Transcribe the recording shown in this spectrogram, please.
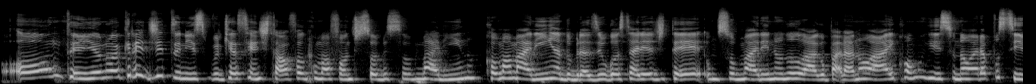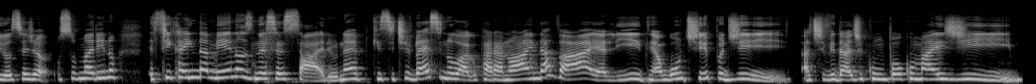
ontem, eu não acredito nisso, porque assim, a gente tava falando com uma fonte sobre submarino, como a Marinha do Brasil gostaria de ter um submarino no Lago Paranoá e como isso não era possível. Ou seja, o submarino fica ainda menos necessário, né? Porque se tivesse no Lago Paranoá, ainda vai ali, tem algum tipo de atividade com um pouco mais de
